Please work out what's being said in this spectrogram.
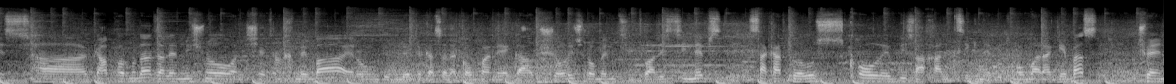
გაფორმდა ძალიან მნიშვნელოვანი შეთანხმება ეროვნულ ბიბლიოთეკასა და კომპანია გალფ შორის, რომელიც ითვალისწინებს საქართველოს სკოლების ახალი წიგნებით მომარაგებას. ჩვენ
